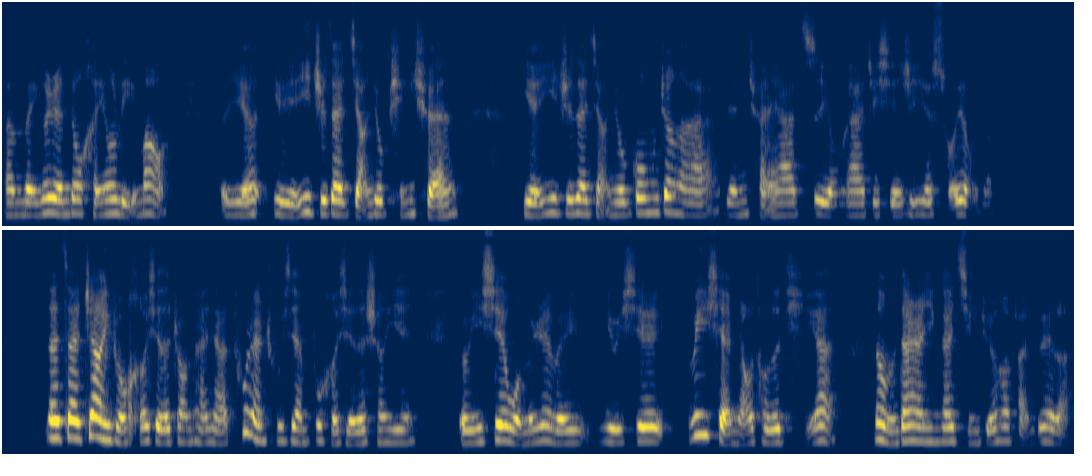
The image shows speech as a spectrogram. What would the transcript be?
呃，每个人都很有礼貌，也也一直在讲究平权。也一直在讲究公正啊、人权呀、自由呀这些这些所有的。那在这样一种和谐的状态下，突然出现不和谐的声音，有一些我们认为有一些危险苗头的提案，那我们当然应该警觉和反对了。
